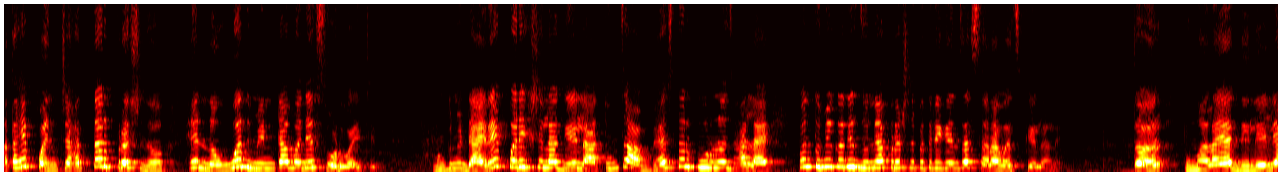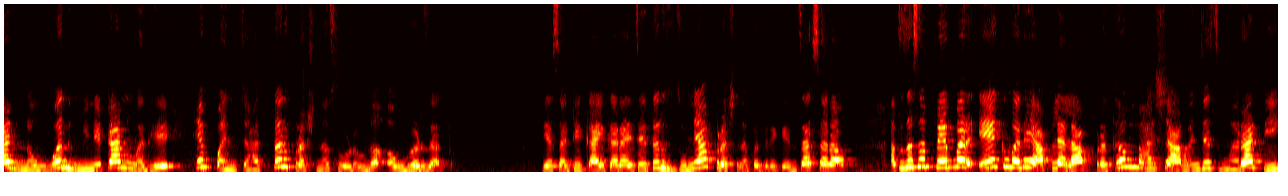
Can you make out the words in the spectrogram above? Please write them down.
आता हे पंचाहत्तर प्रश्न हे नव्वद मिनिटामध्ये सोडवायचे मग तुम्ही डायरेक्ट परीक्षेला गेला तुमचा अभ्यास तर पूर्ण झालाय पण तुम्ही कधी जुन्या प्रश्नपत्रिकेचा सरावच केला नाही. तर तुम्हाला या दिलेल्या नव्वद मिनिटांमध्ये हे पंचाहत्तर प्रश्न सोडवणं अवघड जातं. यासाठी काय करायचे तर जुन्या प्रश्नपत्रिकेचा सराव. आता जसं पेपर एक मध्ये आपल्याला प्रथम भाषा म्हणजेच मराठी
